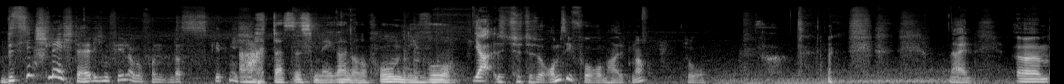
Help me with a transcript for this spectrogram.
ein bisschen schlecht. Da hätte ich einen Fehler gefunden. Das geht nicht. Ach, das ist mega noch auf hohem Niveau. Ja, das das Omsi-Forum halt, ne? So. Nein. Ähm,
